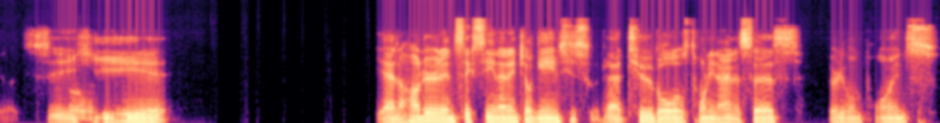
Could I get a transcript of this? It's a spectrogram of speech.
Let's see. Oh. He yeah, in 116 NHL games, he's got two goals, 29 assists, 31 points.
